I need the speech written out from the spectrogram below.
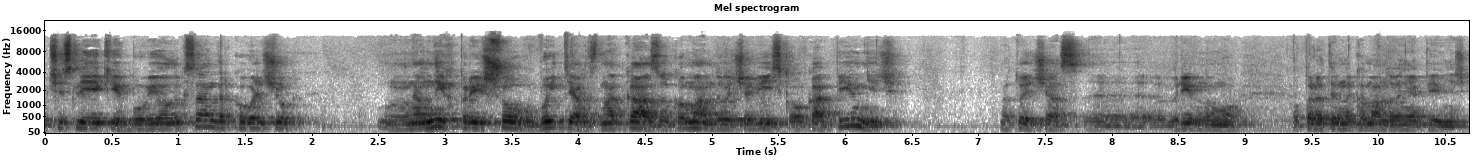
в числі яких був і Олександр Ковальчук. На них прийшов витяг з наказу командувача військ ОК Північ на той час е, в рівному оперативне командування Північ.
